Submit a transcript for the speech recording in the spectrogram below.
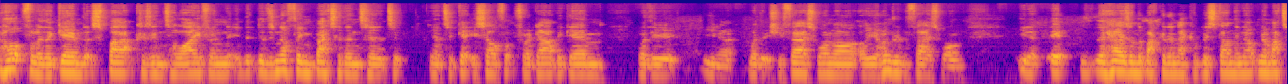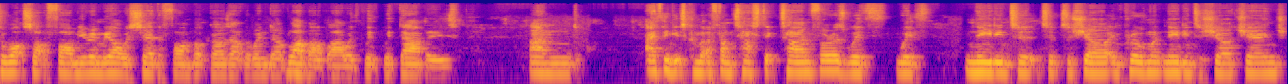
hopefully the game that sparks us into life. And there's nothing better than to, to you know to get yourself up for a derby game, whether you you know whether it's your first one or, or your hundred and first one you know, it, the hairs on the back of the neck will be standing up no matter what sort of form you're in. We always say the form book goes out the window, blah blah blah, with with, with derbies, and I think it's come at a fantastic time for us with with needing to to, to show improvement, needing to show change.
